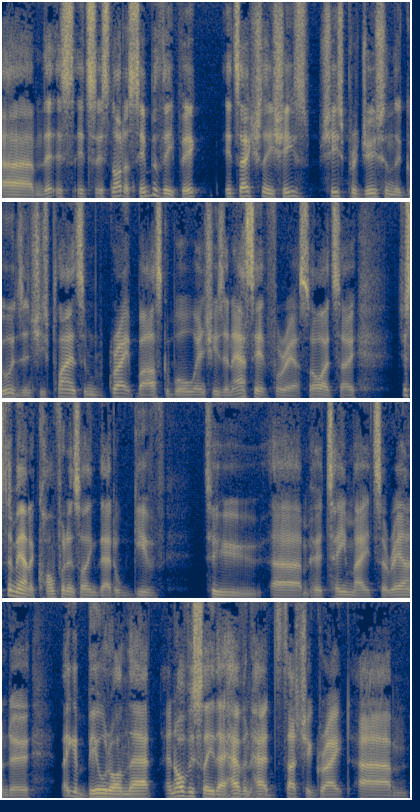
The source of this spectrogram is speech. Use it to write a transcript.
um, it's it's it's not a sympathy pick. it's actually she's she's producing the goods and she's playing some great basketball and she's an asset for our side. So just the amount of confidence I think that'll give to um, her teammates around her. They can build on that, and obviously they haven't had such a great. Um,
